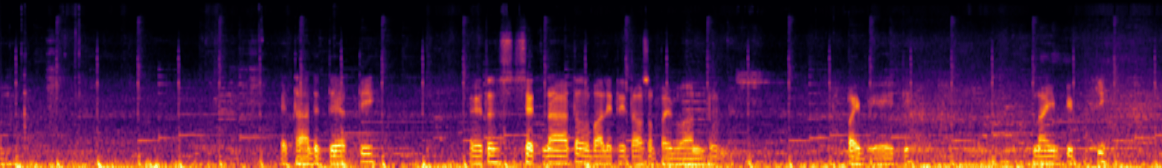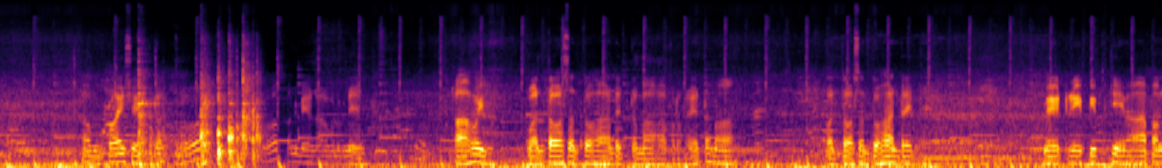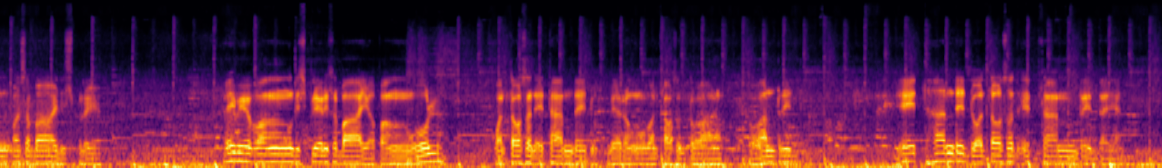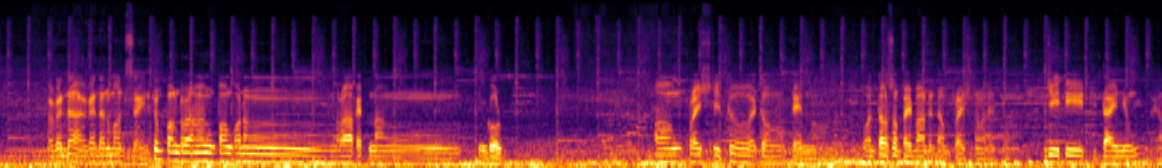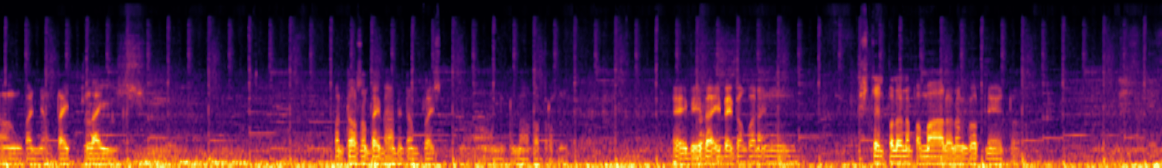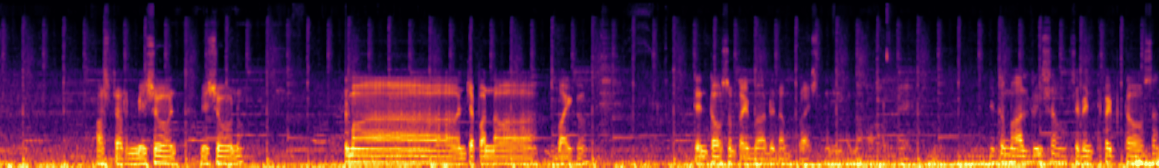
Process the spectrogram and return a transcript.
830. Ito set na to bali 3,500. 580. 950. Ang price ito. Oh. Oh, ano ba yun? Nakahulog na yan. Kahoy. 1,200 ito mga kaprok. Ito mga 1,200. May 350. Mga pang pang sa bahay display. Ay, may pang display rin sa bahay. oh, Pang wall. 1,800. Merong 1,200. 800, 1,800. Ayan. Maganda, maganda naman design. Itong pang, ang pang ko ng racket ng golf. Ang price dito, ito 10. No? 1,500 ang price naman ito. GT titanium ang kanyang tight lies. 1,500 ang price ang nito mga kapro. Eh, iba-iba, iba-ibang ko ng style pala ng pamalo ng golf na ito. Master Miso, Mizuno. Yung mga Japan na bike ko. 10,500 ang price ng ito na eh, Ito mahal ito isa, oh, 75,000.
